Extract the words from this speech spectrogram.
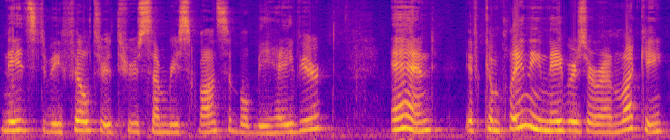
needs to be filtered through some responsible behavior? And if complaining neighbors are unlucky,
